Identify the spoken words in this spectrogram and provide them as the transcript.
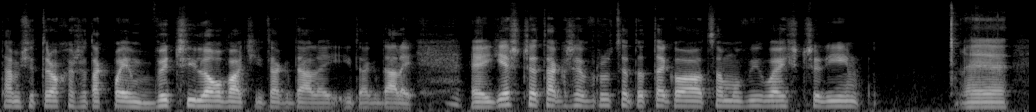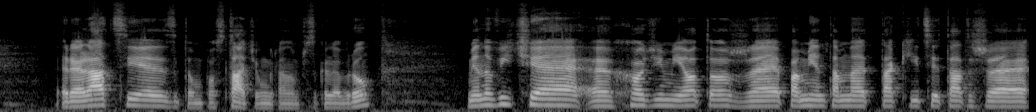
tam się trochę, że tak powiem, wychillować i tak dalej, i tak dalej. E, jeszcze także wrócę do tego, co mówiłeś, czyli... E, relacje z tą postacią graną przez Gelebru. Mianowicie e, chodzi mi o to, że pamiętam nawet taki cytat, że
